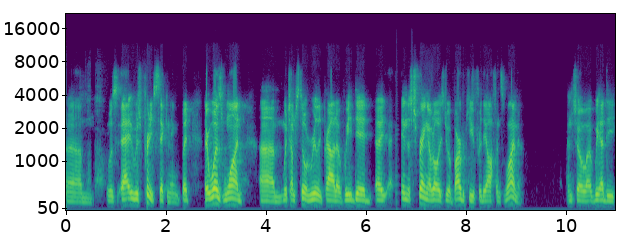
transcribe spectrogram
um, was it was pretty sickening. But there was one um, which I'm still really proud of. We did uh, in the spring. I would always do a barbecue for the offensive linemen, and so uh, we had the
